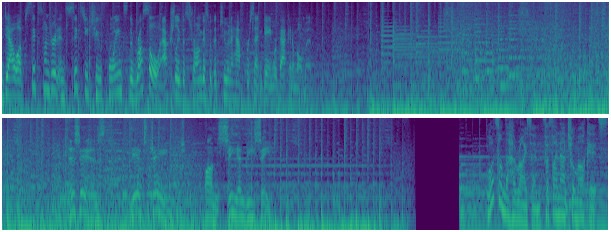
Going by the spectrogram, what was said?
The Dow up 662 points. The Russell actually the strongest with a 2.5% gain. We're back in a moment. This is The Exchange on CNBC. What's on the horizon for financial markets?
